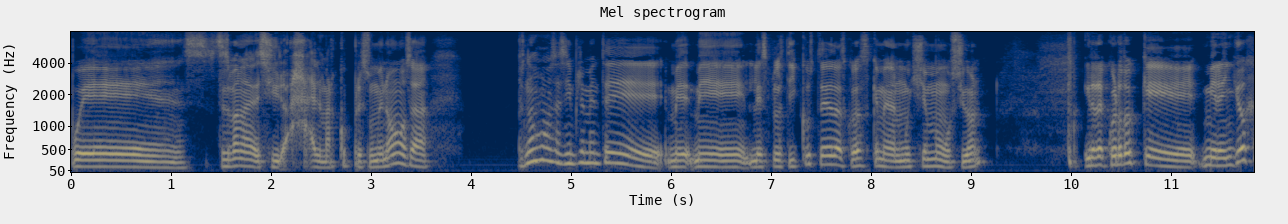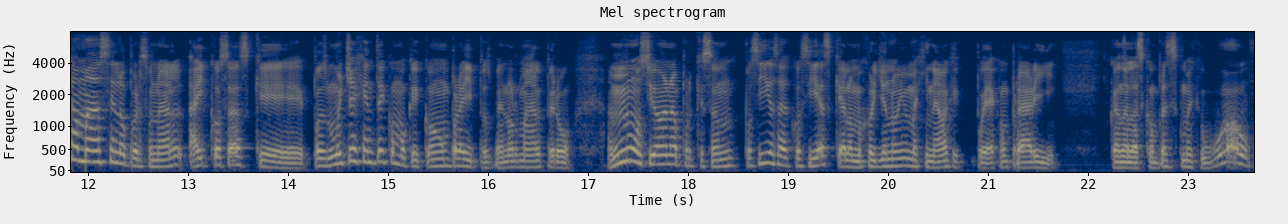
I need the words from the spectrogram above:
pues ustedes van a decir, ah, el Marco presume, no, o sea, pues no, o sea, simplemente me, me les platico a ustedes las cosas que me dan muchísima emoción. Y recuerdo que, miren, yo jamás en lo personal hay cosas que, pues mucha gente como que compra y pues ve normal, pero a mí me emociona porque son, pues sí, o sea, cosillas que a lo mejor yo no me imaginaba que podía comprar y cuando las compras es como que, wow,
